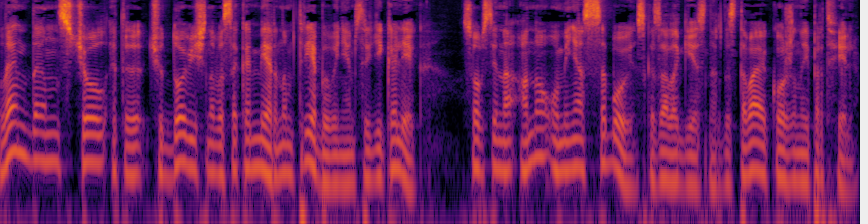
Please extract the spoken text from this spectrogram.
Лэндон счел это чудовищно высокомерным требованием среди коллег. «Собственно, оно у меня с собой», — сказала Геснер, доставая кожаный портфель.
